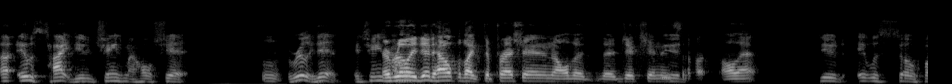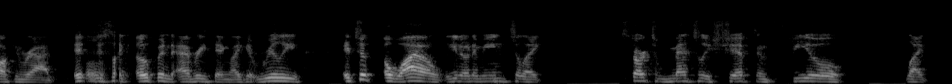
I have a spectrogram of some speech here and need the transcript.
Uh, it was tight, dude. It changed my whole shit. Mm. It really did. It changed. It really did help with like depression and all the, the addiction and stuff, all that. dude. It was so fucking rad. It Mm. just like opened everything. Like it really. It took a while. You know what I mean? To like start to mentally shift and feel like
